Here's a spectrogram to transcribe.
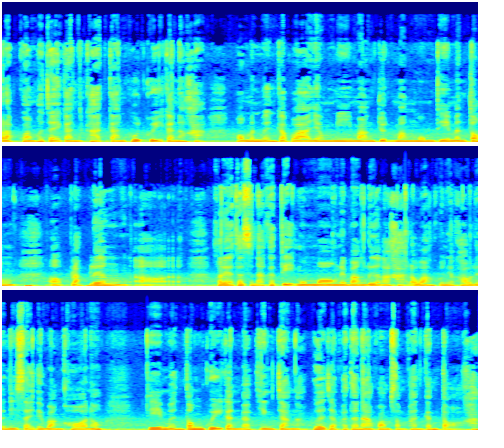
ปรับความเข้าใจกันขาดการพูดคุยกันนะคะ ราะมันเหมือนกับว่ายังมีบางจุดบางมุมที่มันต้องออปรับเรื่องเอเขาเรียกทัศนคติมุมมองในบางเรื่องอะค่ะระหว่างคุณกับเขาหรือนิสัยในบางข้อเนาะที่เหมือนต้องคุยกันแบบจริงจังอะเพื่อจะพัฒนาความสัมพันธ์กันต่อค่ะ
